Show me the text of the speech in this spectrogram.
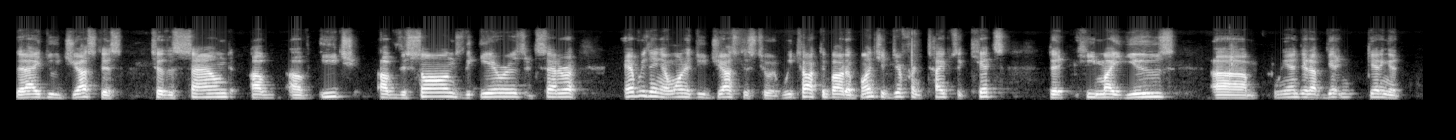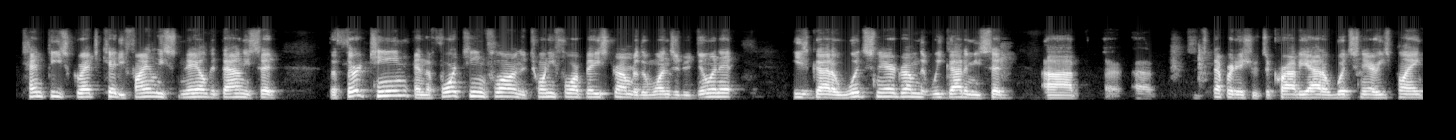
that i do justice to the sound of of each of the songs the eras etc everything i want to do justice to it we talked about a bunch of different types of kits that he might use um, we ended up getting getting a 10 piece Gretsch kit he finally nailed it down he said the 13 and the 14 floor and the 24 bass drum are the ones that are doing it He's got a wood snare drum that we got him. He said, uh, uh, uh, separate issue. It's a Craviotto wood snare he's playing.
